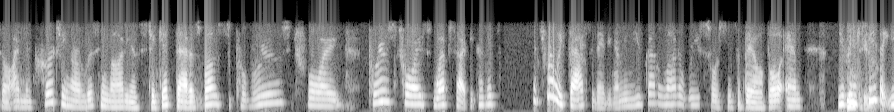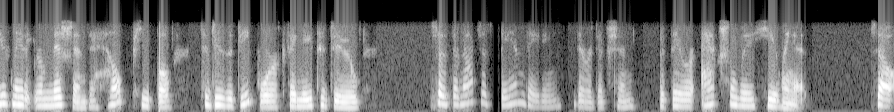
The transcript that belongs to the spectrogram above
So I'm encouraging our listening audience to get that as well as to peruse Troy, peruse Troy's website because it's it's really fascinating. I mean, you've got a lot of resources available, and you can Thank you. see that you've made it your mission to help people to do the deep work they need to do so that they're not just band aiding their addiction, but they are actually healing it. So,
